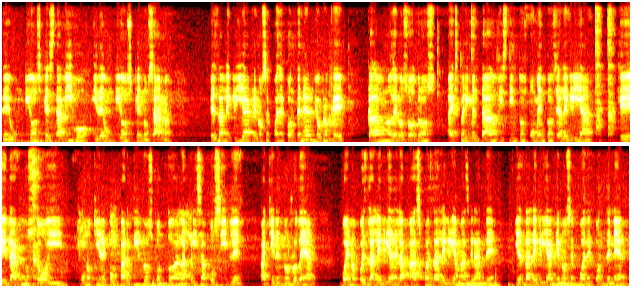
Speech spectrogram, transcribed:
de un Dios que está vivo y de un Dios que nos ama es la alegría que no se puede contener. Yo creo que cada uno de nosotros ha experimentado distintos momentos de alegría que da gusto y uno quiere compartirlos con toda la prisa posible a quienes nos rodean. Bueno, pues la alegría de la Pascua es la alegría más grande y es la alegría que no se puede contener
